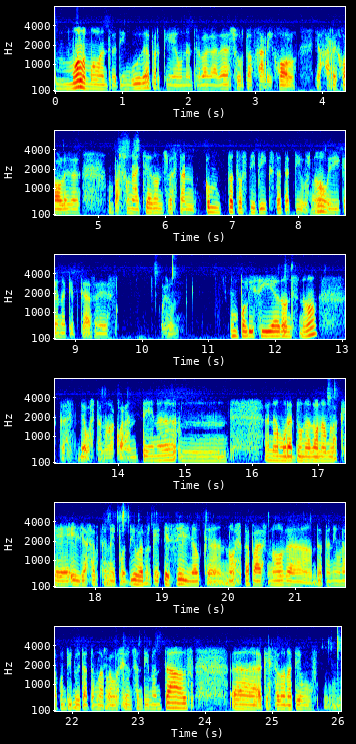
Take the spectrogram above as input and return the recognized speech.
molt, molt entretinguda perquè una altra vegada surt el Harry Hall. I el Harry Hall és un personatge doncs, bastant com tots els típics detectius, no? Vull dir que en aquest cas és un, un policia, doncs, no?, que deu estar en la quarantena, mm, enamorat d'una dona amb la que ell ja sap que no hi pot viure, perquè és ell el que no és capaç no, de, de tenir una continuïtat amb les relacions sentimentals. Eh, aquesta dona té un, un,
